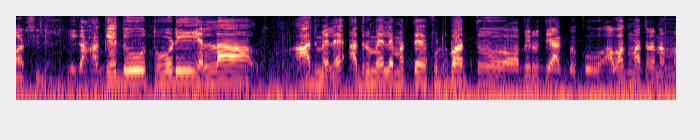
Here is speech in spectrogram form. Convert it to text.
ಮಾಡಿಸಿದೆ. ಈಗ ಹಗೆದು ತೋಡಿ ಎಲ್ಲ ಆದಮೇಲೆ ಅದ್ರ ಮೇಲೆ ಮತ್ತೆ ಫುಟ್ಪಾತ್ ಅಭಿವೃದ್ಧಿ ಆಗಬೇಕು. ಅವಾಗ ಮಾತ್ರ ನಮ್ಮ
